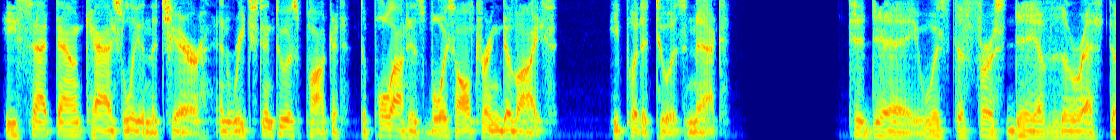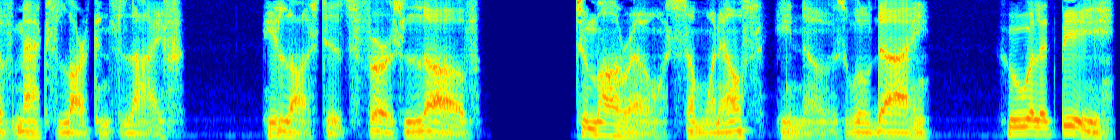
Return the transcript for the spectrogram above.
He sat down casually in the chair and reached into his pocket to pull out his voice altering device. He put it to his neck. Today was the first day of the rest of Max Larkin's life. He lost his first love. Tomorrow, someone else he knows will die. Who will it be?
